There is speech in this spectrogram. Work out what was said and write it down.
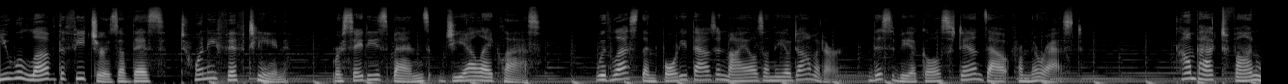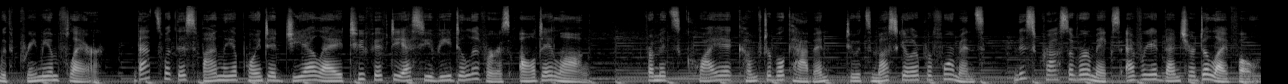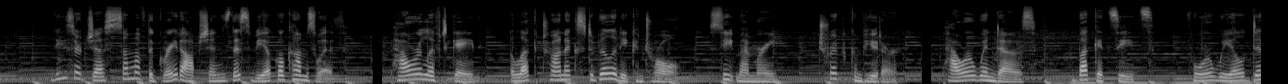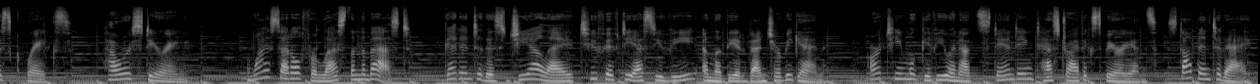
You will love the features of this 2015 Mercedes-Benz GLA Class. With less than 40,000 miles on the odometer, this vehicle stands out from the rest. Compact fun with premium flair. That's what this finely appointed GLA 250 SUV delivers all day long. From its quiet, comfortable cabin to its muscular performance, this crossover makes every adventure delightful. These are just some of the great options this vehicle comes with. Power liftgate, electronic stability control, seat memory, trip computer, power windows, bucket seats, four-wheel disc brakes, power steering. Why settle for less than the best? Get into this GLA 250 SUV and let the adventure begin. Our team will give you an outstanding test drive experience. Stop in today.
